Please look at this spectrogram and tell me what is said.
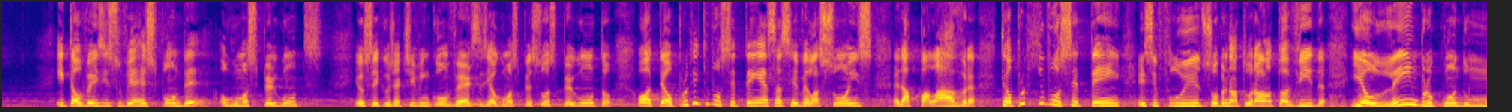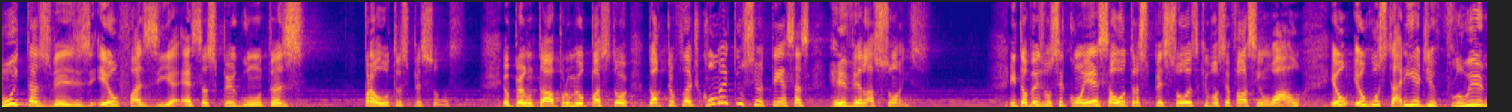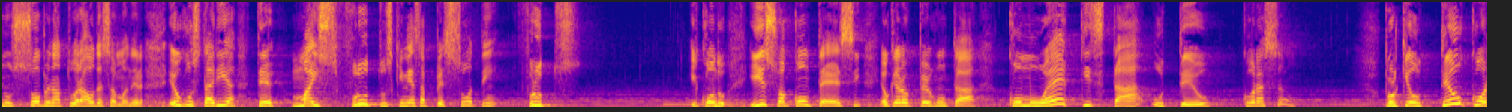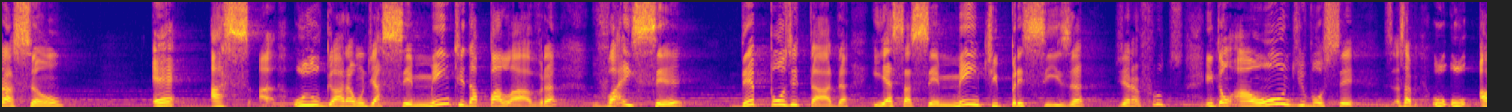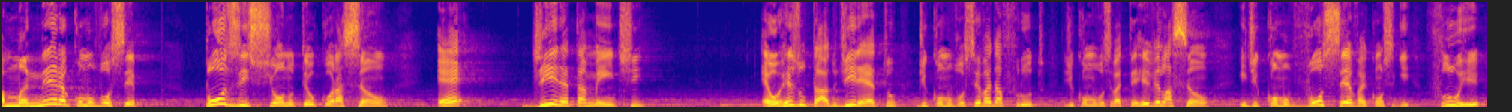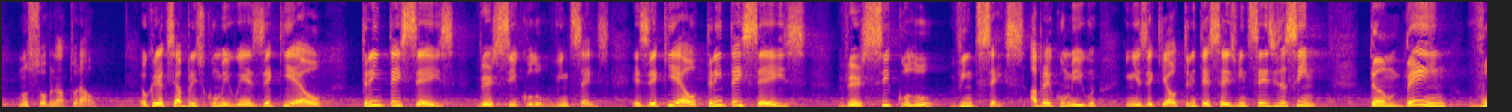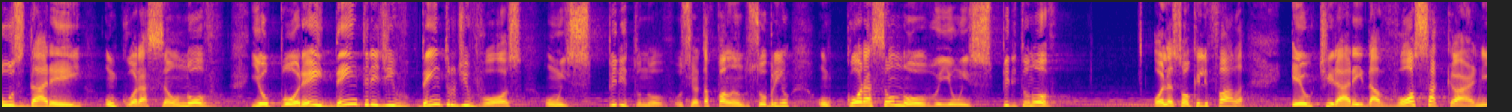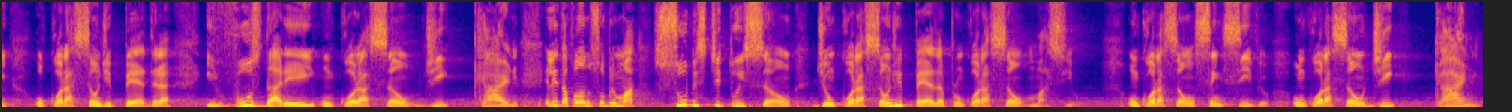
E talvez isso venha responder algumas perguntas. Eu sei que eu já tive em conversas e algumas pessoas perguntam: Ó, oh, Theo, por que, que você tem essas revelações é, da palavra? Theo, por que, que você tem esse fluido sobrenatural na tua vida? E eu lembro quando muitas vezes eu fazia essas perguntas para outras pessoas. Eu perguntava para o meu pastor, Dr. Flood, como é que o senhor tem essas revelações? E talvez você conheça outras pessoas que você fala assim: Uau, eu, eu gostaria de fluir no sobrenatural dessa maneira. Eu gostaria ter mais frutos que nessa pessoa tem frutos. E quando isso acontece, eu quero perguntar: como é que está o teu coração? Porque o teu coração é a, a, o lugar onde a semente da palavra vai ser depositada e essa semente precisa gerar frutos. Então, aonde você, sabe, o, o, a maneira como você posiciona o teu coração é diretamente é o resultado direto de como você vai dar fruto, de como você vai ter revelação e de como você vai conseguir fluir no sobrenatural. Eu queria que você abrisse comigo em Ezequiel 36, versículo 26. Ezequiel 36, versículo 26. Abre aí comigo em Ezequiel 36, 26 diz assim: Também vos darei um coração novo, e eu porei dentro de, dentro de vós um espírito novo. O Senhor está falando sobre um, um coração novo e um espírito novo. Olha só o que ele fala: eu tirarei da vossa carne o coração de pedra e vos darei um coração de carne. Ele está falando sobre uma substituição de um coração de pedra para um coração macio, um coração sensível, um coração de carne.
